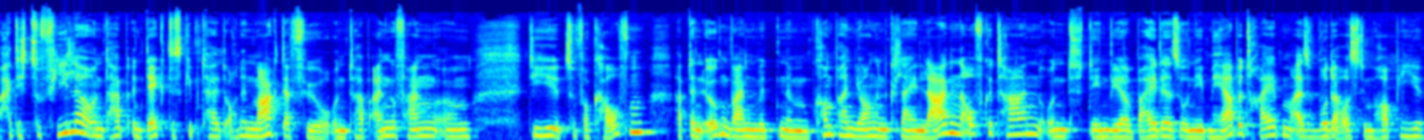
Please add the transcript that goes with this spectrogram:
hatte ich zu viele und habe entdeckt, es gibt halt auch einen Markt dafür und habe angefangen, ähm, die zu verkaufen. Habe dann irgendwann mit einem Kompagnon einen kleinen Laden aufgetan und den wir beide so nebenher betreiben. Also wurde aus dem Hobby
